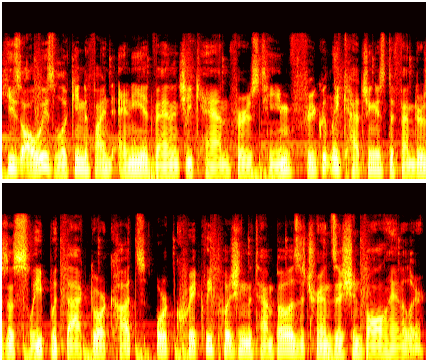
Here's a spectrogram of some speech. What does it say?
He's always looking to find any advantage he can for his team, frequently catching his defenders asleep with backdoor cuts or quickly pushing the tempo as a transition ball handler.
